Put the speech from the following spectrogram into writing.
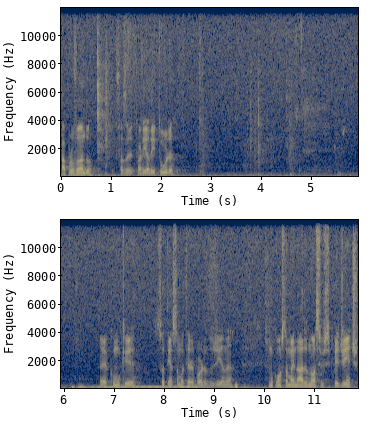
aprovando, fazer, farei a leitura. É, como que só tem essa matéria por ordem do dia, né? Não consta mais nada do nosso expediente.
